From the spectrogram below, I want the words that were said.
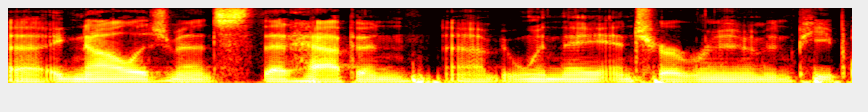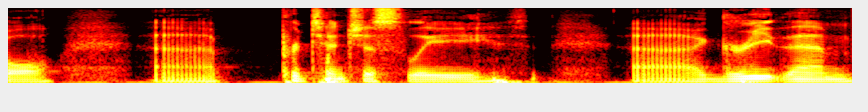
Uh, acknowledgments that happen uh, when they enter a room and people uh, pretentiously uh, greet them,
